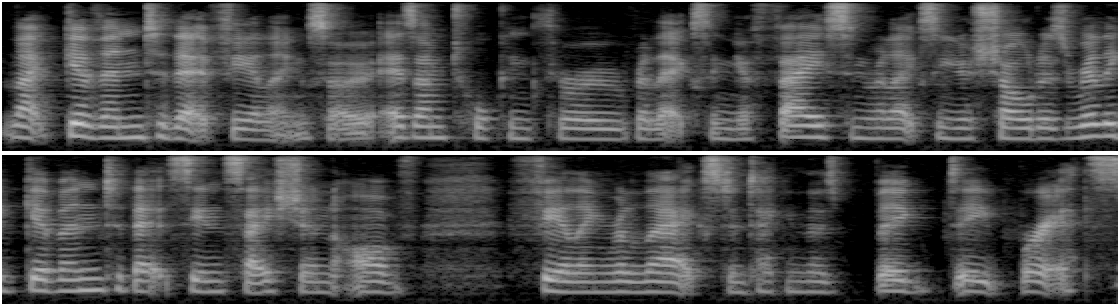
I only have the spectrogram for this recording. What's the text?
like give in to that feeling. So as I'm talking through relaxing your face and relaxing your shoulders, really give in to that sensation of feeling relaxed and taking those big deep breaths.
